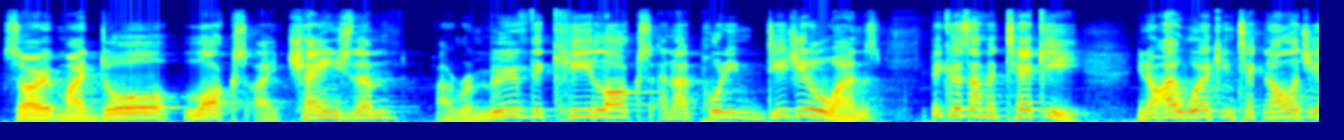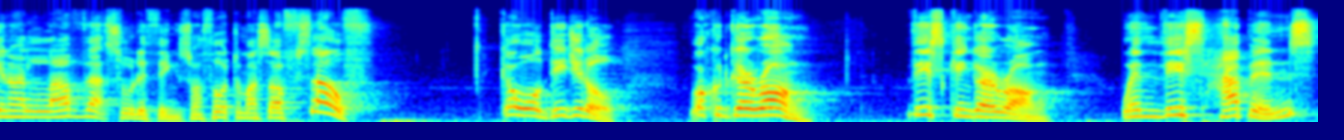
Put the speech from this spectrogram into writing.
So my door locks, I change them, I remove the key locks, and I put in digital ones because I'm a techie. You know, I work in technology and I love that sort of thing. So I thought to myself, self, go all digital. What could go wrong? This can go wrong. When this happens,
